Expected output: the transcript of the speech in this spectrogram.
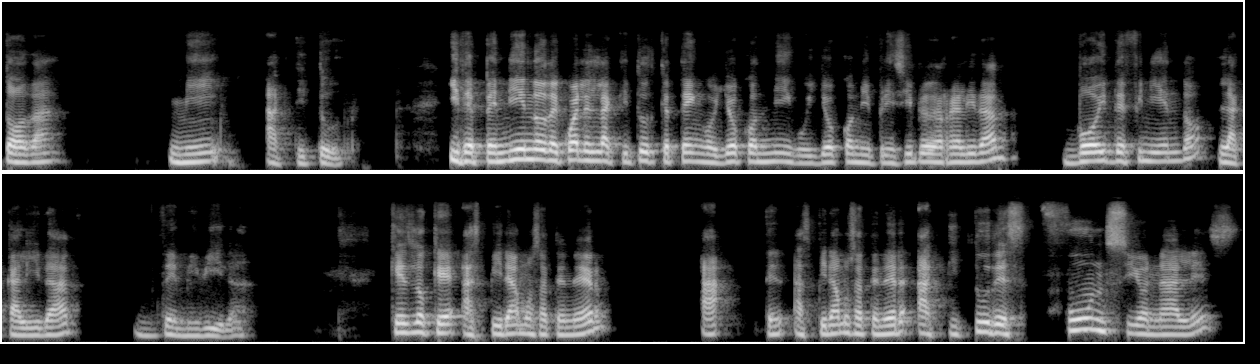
toda mi actitud. Y dependiendo de cuál es la actitud que tengo yo conmigo y yo con mi principio de realidad, voy definiendo la calidad de mi vida. ¿Qué es lo que aspiramos a tener? Aspiramos a tener actitudes funcionales,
